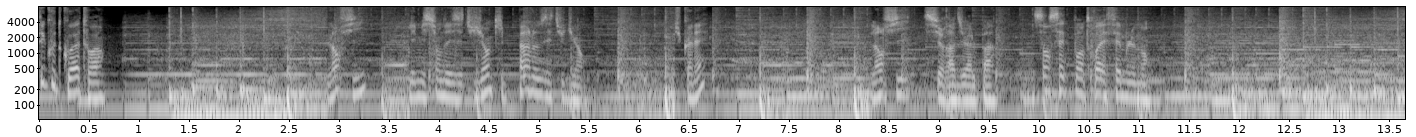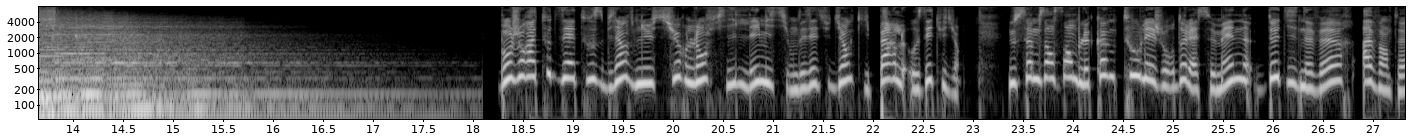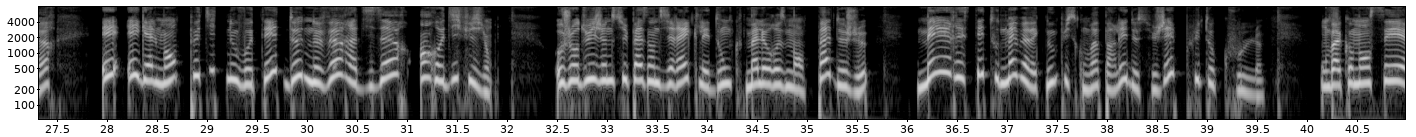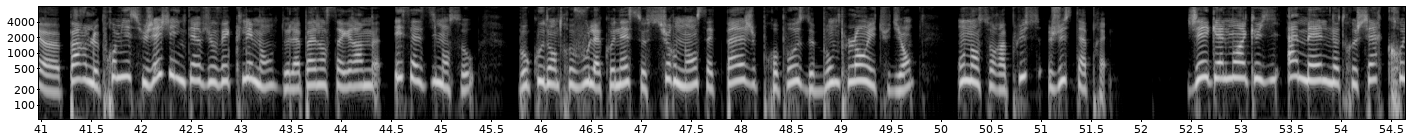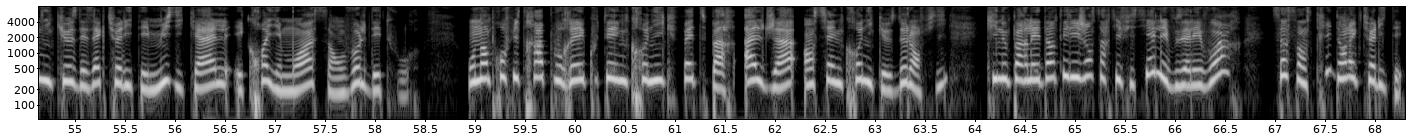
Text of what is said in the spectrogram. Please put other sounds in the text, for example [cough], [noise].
T'écoutes quoi, toi? L'Amphi, l'émission des étudiants qui parle aux étudiants. Tu connais? L'Amphi sur Radio Alpa, 107.3 FM Le Mans. Bonjour à toutes et à tous, bienvenue sur l'Amphi, l'émission des étudiants qui parlent aux étudiants. Nous sommes ensemble comme tous les jours de la semaine, de 19h à 20h, et également, petite nouveauté, de 9h à 10h en rediffusion. Aujourd'hui, je ne suis pas en direct et donc malheureusement pas de jeu, mais restez tout de même avec nous puisqu'on va parler de sujets plutôt cool. On va commencer euh, par le premier sujet. J'ai interviewé Clément de la page Instagram Et Manceau. Beaucoup d'entre vous la connaissent sûrement. Cette page propose de bons plans étudiants. On en saura plus juste après. J'ai également accueilli Amel, notre chère chroniqueuse des actualités musicales, et croyez-moi, ça en vaut le détour. On en profitera pour réécouter une chronique faite par Alja, ancienne chroniqueuse de l'Amphi, qui nous parlait d'intelligence artificielle et vous allez voir, ça s'inscrit dans l'actualité.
